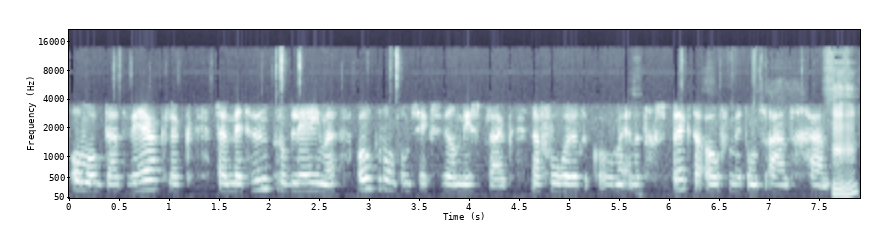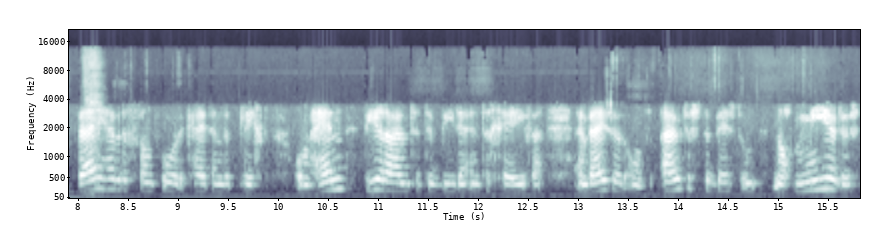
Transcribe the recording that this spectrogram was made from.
Om ook daadwerkelijk uh, met hun problemen, ook rondom seksueel misbruik, naar voren te komen. En het gesprek daarover met ons aan te gaan. Mm -hmm. Wij hebben de verantwoordelijkheid en de plicht om hen die ruimte te bieden en te geven. En wij zullen ons uiterste best doen, nog meer dus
